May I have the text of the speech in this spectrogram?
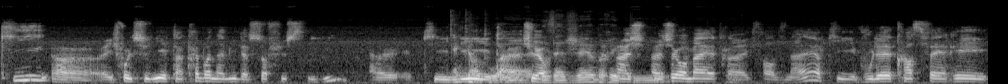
qui, euh, il faut le souligner, est un très bon ami de Sophus Lie, euh, qui lit un, un, géomètre euh, extraordinaire qui voulait transférer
